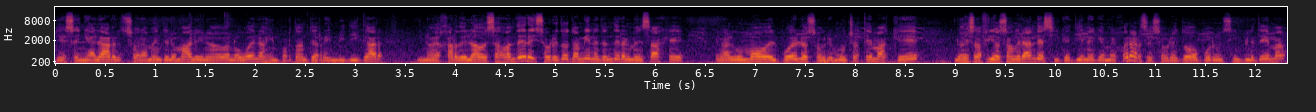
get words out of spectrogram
de señalar solamente lo malo y no ver lo bueno, es importante reivindicar y no dejar de lado esas banderas y sobre todo también entender el mensaje en algún modo del pueblo sobre muchos temas que los desafíos son grandes y que tiene que mejorarse, sobre todo por un simple tema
